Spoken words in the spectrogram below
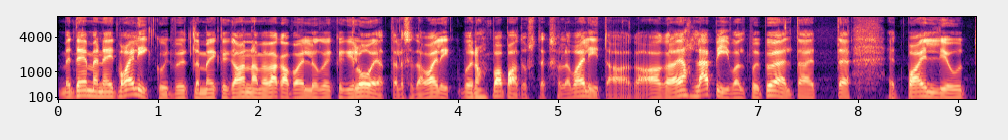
me teeme neid valikuid või ütleme ikkagi anname väga palju ka ikkagi loojatele seda valik või noh, vabadust, eks ole, valida, aga, aga jah, läbivalt võib öelda, et et paljud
